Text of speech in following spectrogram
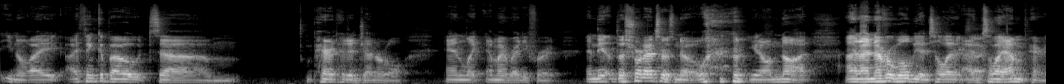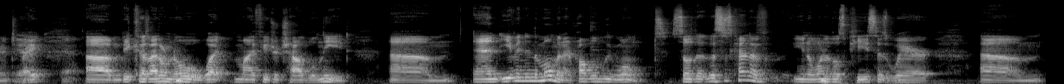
you know, I I think about um, parenthood in general, and like, am I ready for it? And the the short answer is no. you know, I'm not, and I never will be until I Exactly. until I am a parent, yeah. right? Yeah. um, because I don't know what my future child will need. Um, and even in the moment, I probably won't. So th- this is kind of you know one of those pieces where um,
